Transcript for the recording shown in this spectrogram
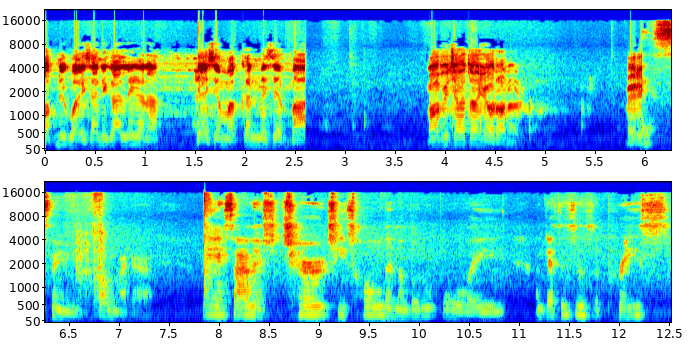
अपने को ऐसा निकाल लेगा ना जैसे मक्खन में से बाहर माफी चाहता हूँ योर ऑनर मेरे Next scene. Oh my god. Inside this church, he's holding a little boy. I guess this is a priest.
